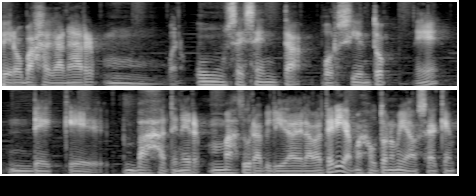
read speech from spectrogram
pero vas a ganar mm, bueno, un 60% ¿eh? de que vas a tener más durabilidad de la batería, más autonomía. O sea que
